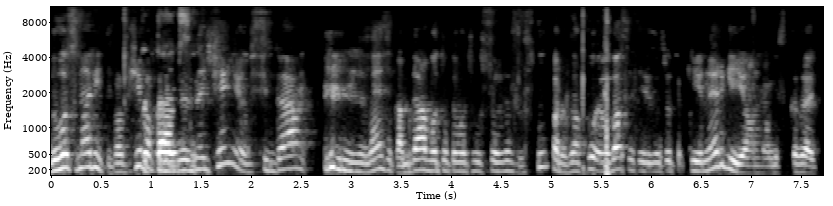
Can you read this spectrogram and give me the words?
Ну вот смотрите, вообще по Пытаемся. предназначению всегда, знаете, когда вот это вот ступор заходит, у вас эти вот такие энергии, я вам могу сказать,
